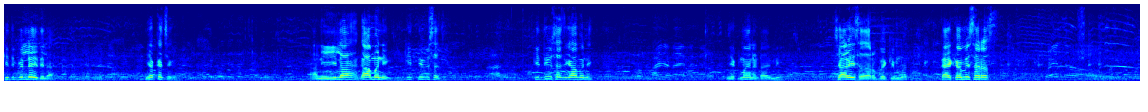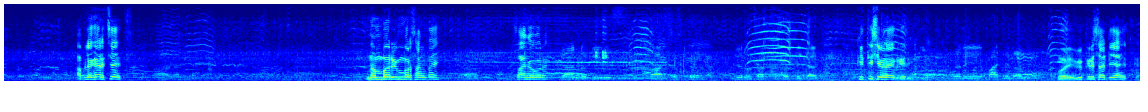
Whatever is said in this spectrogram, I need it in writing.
किती पिल्लं आहे तिला? एकच आहे का? आणि हिला गाभण आहे. किती दिवसाची? किती दिवसाची गाभण आहे? एक महिना टाईम आहे. चाळीस हजार रुपये किंमत. काय कमी सरस? आपल्या घरचे आहेत? नंबर विंबर सांगताय? सांगा बरं. झिरो सातशे सत्तेचाळीस किती शेळ्या आहेत घरी? तरी पाच हजार होय विक्रीसाठी आहेत का?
